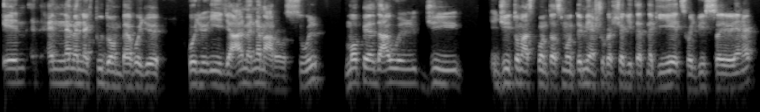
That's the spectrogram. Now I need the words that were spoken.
én nem ennek tudom be, hogy ő, hogy ő így áll, mert nem áll rosszul. Ma például G, G. Thomas pont azt mondta, hogy milyen sokat segített neki Jéz, hogy visszajöjjenek,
